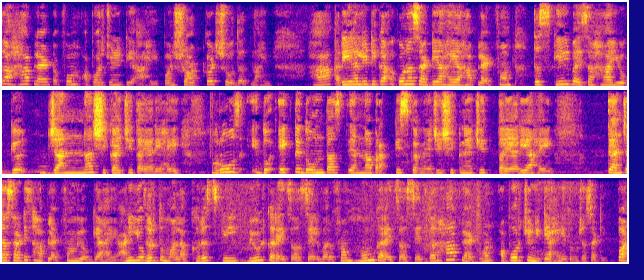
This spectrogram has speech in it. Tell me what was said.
तर हा प्लॅटफॉर्म ऑपॉर्च्युनिटी आहे. पण शॉर्टकट शोधत नाही. हा रिअलिटी का कोणासाठी आहे हा प्लॅटफॉर्म तर स्किल पैसा हा योग्य ज्यांना शिकायची तयारी आहे. रोज दो एक ते दोन तास त्यांना प्रॅक्टिस करण्याची शिकण्याची तयारी आहे. त्यांच्यासाठीच हा प्लॅटफॉर्म योग्य आहे. आणि जर तुम्हाला खरंच स्किल बिल्ड करायचं असेल वर्क फ्रॉम होम करायचं असेल तर हा प्लॅटफॉर्म ऑपॉर्च्युनिटी आहे तुमच्यासाठी. पण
